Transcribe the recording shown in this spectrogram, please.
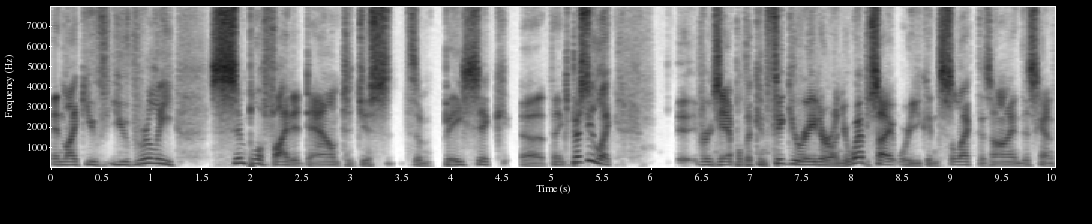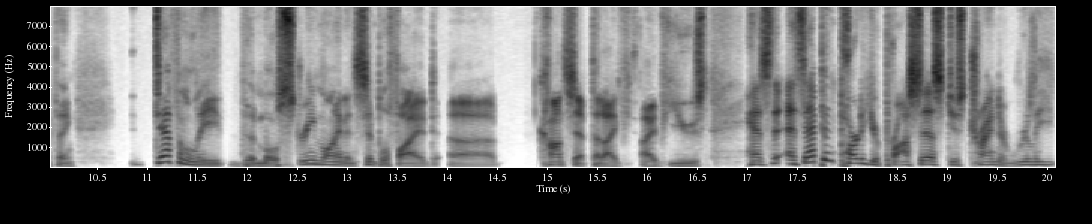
and like you've you've really simplified it down to just some basic uh, things, especially like, eh, for example, the configurator on your website where you can select design, this kind of thing. Definitely the most streamlined and simplified uh, concept that I've I've used. Has has that been part of your process? Just trying to really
